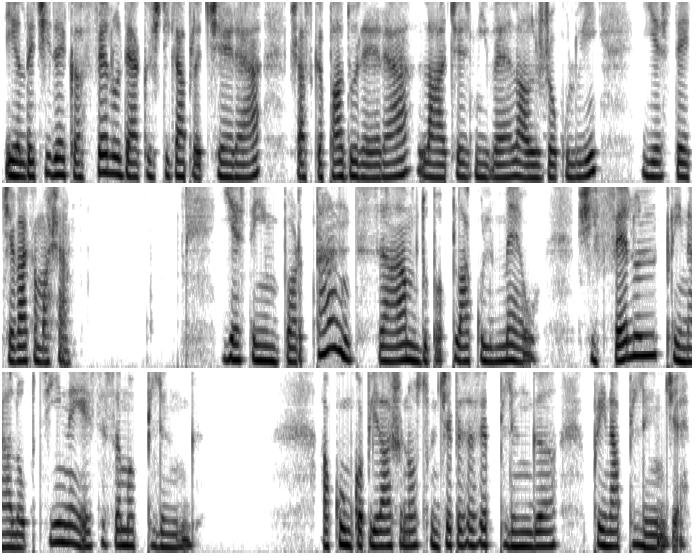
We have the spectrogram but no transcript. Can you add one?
El decide că felul de a câștiga plăcerea și a scăpa durerea la acest nivel al jocului este ceva cam așa – este important să am după placul meu și felul prin a-l obține este să mă plâng. Acum copilașul nostru începe să se plângă prin a plânge.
